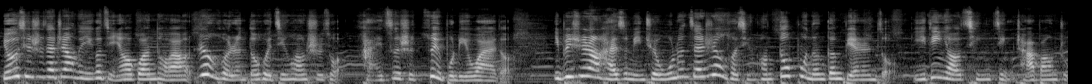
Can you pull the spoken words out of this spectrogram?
尤其是在这样的一个紧要关头啊，任何人都会惊慌失措，孩子是最不例外的。你必须让孩子明确，无论在任何情况都不能跟别人走，一定要请警察帮助，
